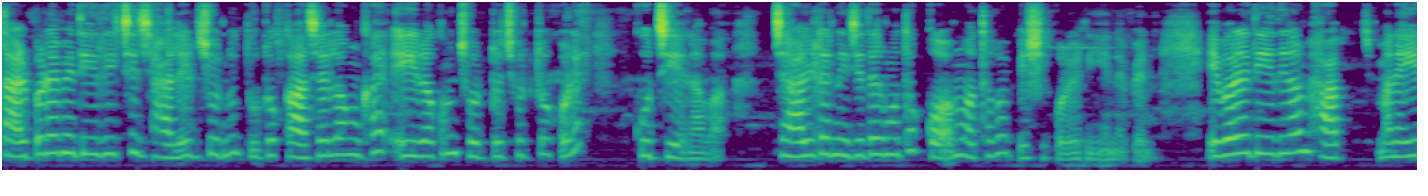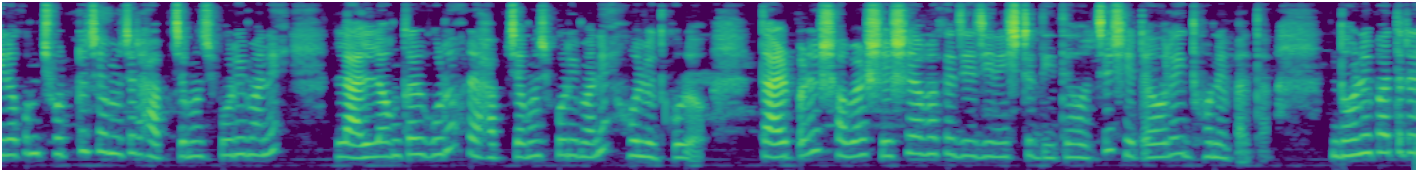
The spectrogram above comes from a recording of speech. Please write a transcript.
তারপরে আমি দিয়ে দিচ্ছি ঝালের জন্য দুটো কাঁচা লঙ্কা এই রকম ছোট্ট ছোট্ট করে কুচিয়ে নেওয়া। ঝালটা নিজেদের মতো কম অথবা বেশি করে নিয়ে নেবেন। এবারে দিয়ে দিলাম হাফ মানে এইরকম ছোট্ট চামচের হাফ চামচ পরিমাণে লাল লঙ্কার গুঁড়ো আর হাফ চামচ পরিমাণে হলুদ গুঁড়ো। তারপরে সবার শেষে আমাকে যে জিনিসটা দিতে হচ্ছে সেটা হলো এই ধনে পাতা। ধনে পাতাটা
